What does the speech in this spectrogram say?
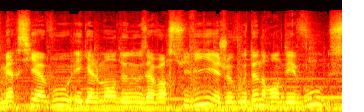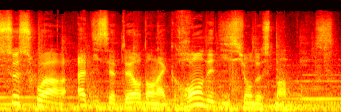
Merci à vous également de nous avoir suivis et je vous donne rendez-vous ce soir à 17h dans la grande édition de Smart Bourse.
